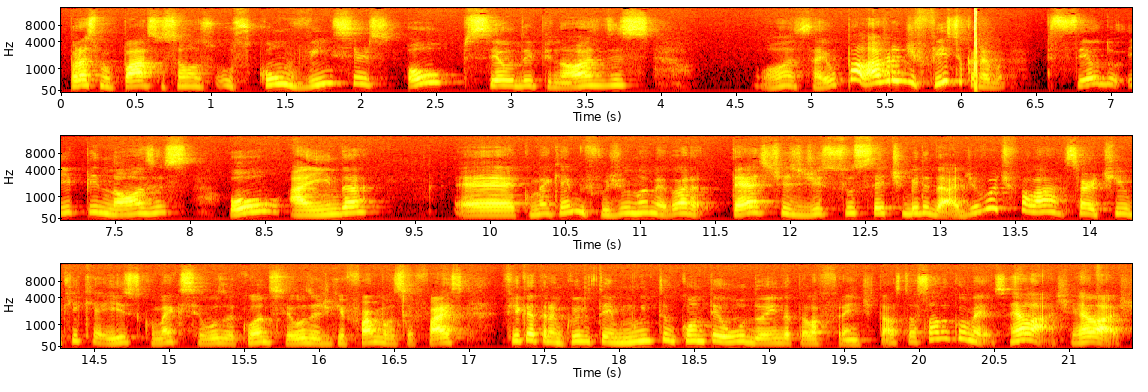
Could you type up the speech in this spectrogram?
O próximo passo são os, os convincers ou pseudo-hipnoses. Oh, saiu palavra difícil, caramba! Pseudo-hipnoses ou ainda é, como é que é? Me fugiu o nome agora? Testes de suscetibilidade. Eu vou te falar certinho o que, que é isso, como é que você usa, quando você usa, de que forma você faz. Fica tranquilo, tem muito conteúdo ainda pela frente, tá? Você está só no começo. Relaxa, relaxa.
